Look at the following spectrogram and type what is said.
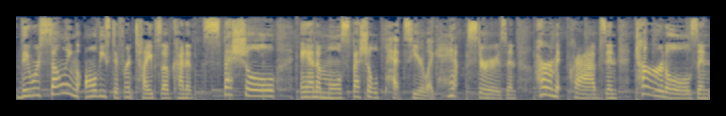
they were selling all these different types of kind of special animals, special pets here, like hamsters and hermit crabs and turtles and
